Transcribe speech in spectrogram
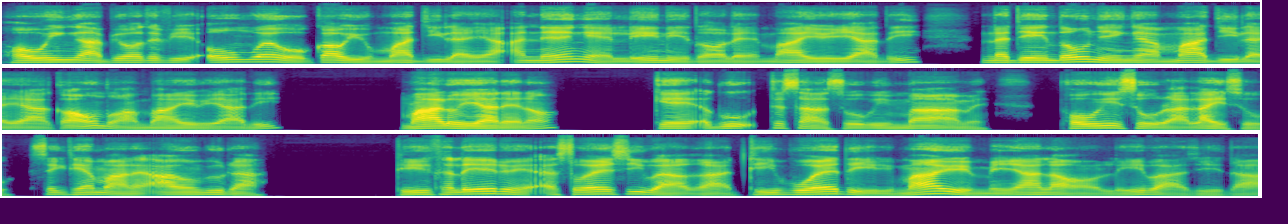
ဖုံးကြီးကပြောသည်ဖြင့်အုံးပွဲကိုကောက်ယူမကြည့်လိုက်ရအနှဲငယ်လေးနေတော့လဲမရွေရသည်နှစ်ကြိမ်သုံးကြိမ်ကမကြည့်လိုက်ရကောင်းစွာမရွေရသည်မလို့ရတယ်နော် ကဲအခုတစ္ဆာဆိုပြီးမရမယ်ဖုံးကြီးဆိုတာလိုက်ဆိုစိတ်ထဲမှာလည်းအာရုံပြုတာဒီကလေးတွင်အစွဲရှိပါကဒီပွဲသည်မရွေမရလောက်အောင်လေးပါစီသာ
